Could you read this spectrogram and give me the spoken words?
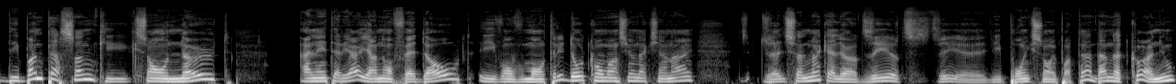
des bonnes personnes qui, sont neutres à l'intérieur. Ils en ont fait d'autres et ils vont vous montrer d'autres conventions d'actionnaires. Vous avez seulement qu'à leur dire euh, les points qui sont importants. Dans notre cas, à nous,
